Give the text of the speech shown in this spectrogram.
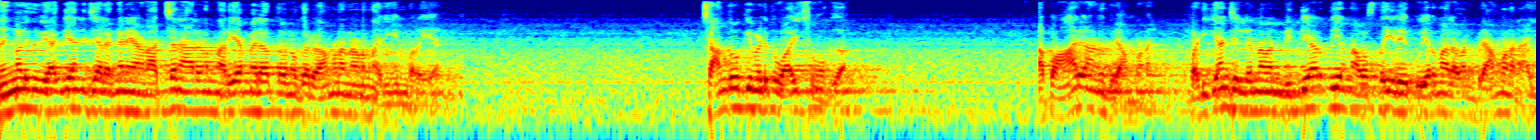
നിങ്ങളിത് വ്യാഖ്യാനിച്ചാൽ എങ്ങനെയാണ് അച്ഛൻ ആരാണെന്ന് അറിയാൻ മേലാത്തവനൊക്കെ ബ്രാഹ്മണനാണെന്നായിരിക്കും പറയുക. ചാന്തോക്യം എടുത്ത് വായിച്ചു നോക്കുക. അപ്പൊ ആരാണ് ബ്രാഹ്മണൻ? പഠിക്കാൻ ചെല്ലുന്നവൻ വിദ്യാർത്ഥി എന്ന അവസ്ഥയിലേക്ക് ഉയർന്നാൽ അവൻ ബ്രാഹ്മണനായി.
